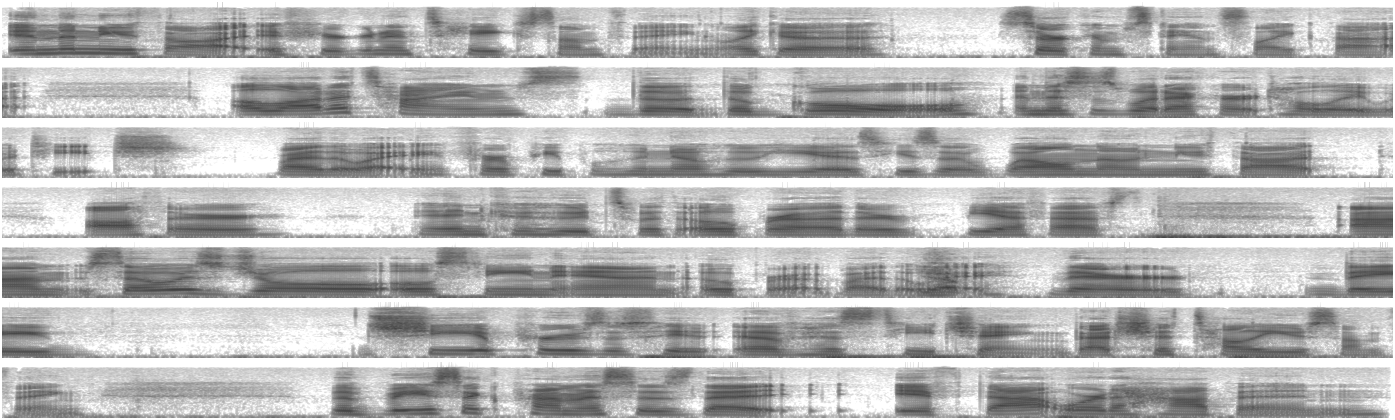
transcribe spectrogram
in the new thought, if you're going to take something like a circumstance like that, a lot of times the the goal, and this is what Eckhart Tolle would teach, by the way, for people who know who he is, he's a well-known new thought author in cahoots with Oprah, they're BFFs. Um, so is Joel Osteen and Oprah, by the Yep. way. They're they she approves of his, of his teaching. That should tell you something. The basic premise is that if that were to happen,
